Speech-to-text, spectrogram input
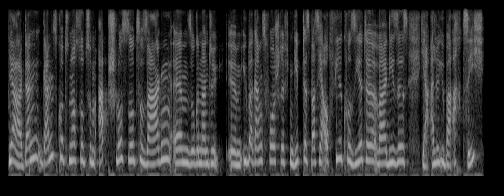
Ja, dann ganz kurz noch so zum Abschluss sozusagen, ähm, sogenannte ähm, Übergangsvorschriften gibt es. Was ja auch viel kursierte, war dieses, ja, alle über 80,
